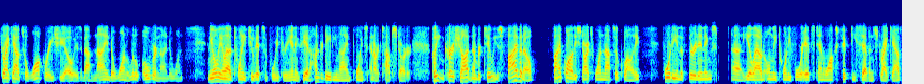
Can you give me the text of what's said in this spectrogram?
strikeout to walk ratio is about nine to one, a little over nine to one. And he only allowed 22 hits in 43 innings. He had 189 points and our top starter. Clayton Kershaw at number two. He was 5 and 0, five quality starts, one not so quality. 40 in the third innings, uh, he allowed only 24 hits, 10 walks, 57 strikeouts.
